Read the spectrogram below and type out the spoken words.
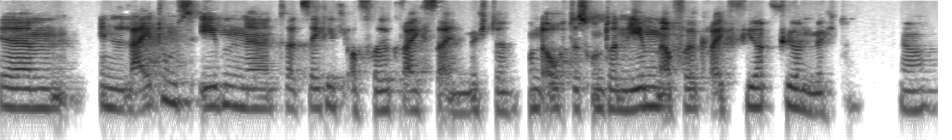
ähm, in Leitungsebene tatsächlich erfolgreich sein möchte und auch das Unternehmen erfolgreich für, führen möchte. Ja.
